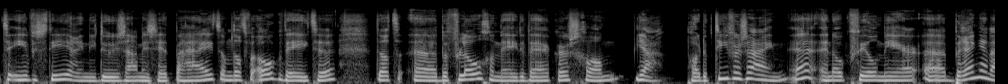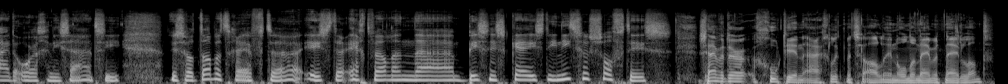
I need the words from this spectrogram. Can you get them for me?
te investeren in die duurzame inzetbaarheid. Omdat we ook weten dat uh, bevlogen medewerkers gewoon ja, productiever zijn. Hè? En ook veel meer uh, brengen naar de organisatie. Dus wat dat betreft uh, is er echt wel een uh, business case die niet zo soft is. Zijn we er goed in eigenlijk met z'n allen in ondernemend Nederland?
